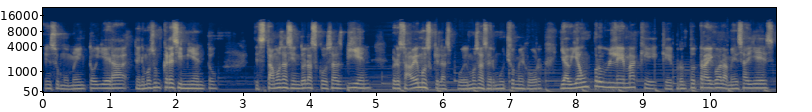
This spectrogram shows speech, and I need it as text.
en su momento, y era, tenemos un crecimiento, estamos haciendo las cosas bien, pero sabemos que las podemos hacer mucho mejor. Y había un problema que, que de pronto traigo a la mesa y es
